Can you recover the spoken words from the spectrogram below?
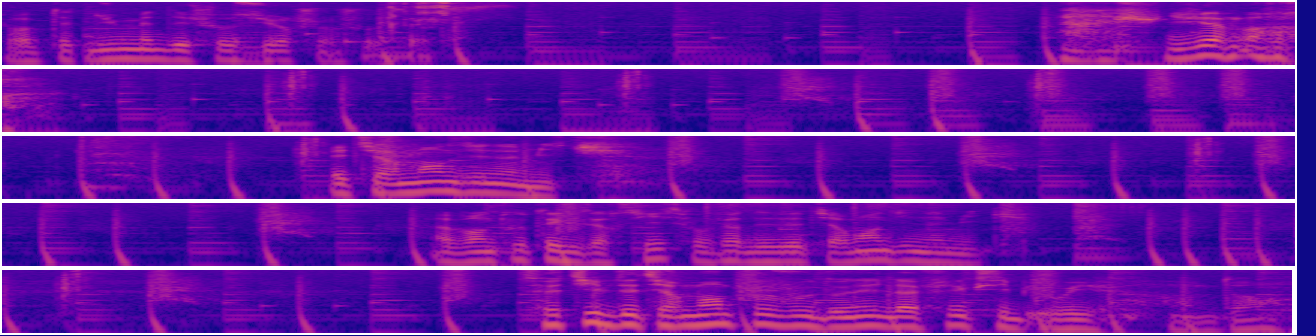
J'aurais peut-être dû mettre des chaussures sur chaussettes. Je suis déjà mort. Étirement dynamique. Avant tout exercice, il faut faire des étirements dynamiques. Ce type d'étirement peut vous donner de la flexibilité. Oui, en même temps.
